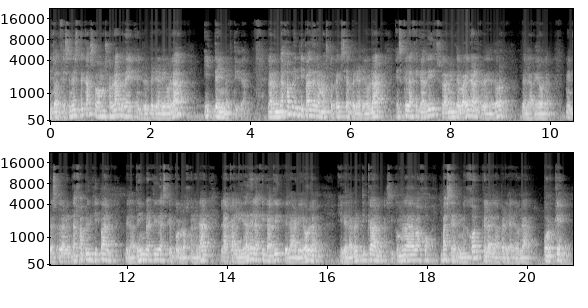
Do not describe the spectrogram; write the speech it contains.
Entonces, en este caso vamos a hablar de entre periareolar y T invertida. La ventaja principal de la mastopexia periareolar es que la cicatriz solamente va a ir alrededor de la areola, mientras que la ventaja principal de la T invertida es que por lo general la calidad de la cicatriz de la areola y de la vertical, así como la de abajo, va a ser mejor que la de la periareolar. ¿Por qué?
